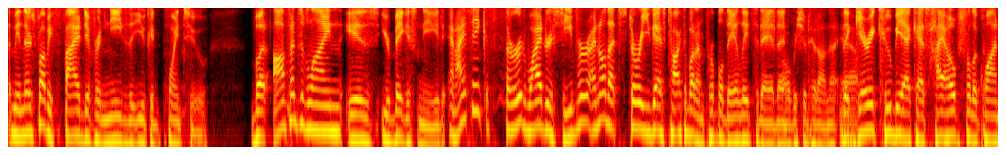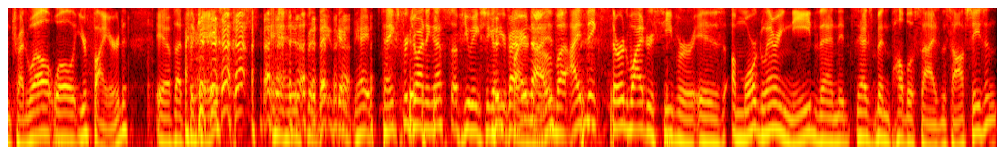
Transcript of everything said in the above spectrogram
I mean, there's probably five different needs that you could point to. But offensive line is your biggest need. And I think third wide receiver, I know that story you guys talked about on Purple Daily today that Oh, we should hit on that. that. Gary Kubiak has high hopes for Laquon Treadwell. Well, you're fired if that's the case. and it's been, hey, thanks for joining us a few weeks ago. You're fired nice. now. But I think third wide receiver is a more glaring need than it has been publicized this offseason.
